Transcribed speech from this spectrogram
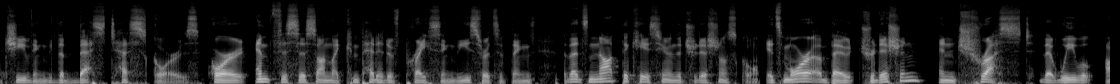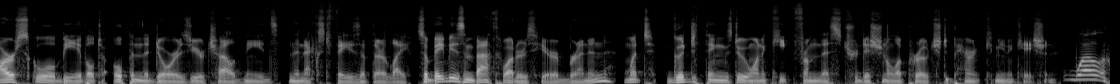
achieving the best test scores or emphasis on like competitive pricing, these sorts of things. But that's not the case here in the traditional school. It's more about tradition and trust that we will our school will be able to open the doors your child needs in the next phase of their life. So babies and bathwaters here, Brennan. What good things do we want to keep from this traditional approach to parent communication? Well,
